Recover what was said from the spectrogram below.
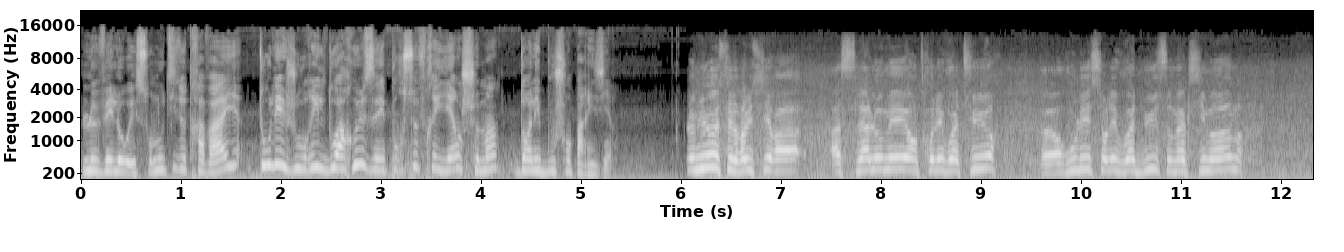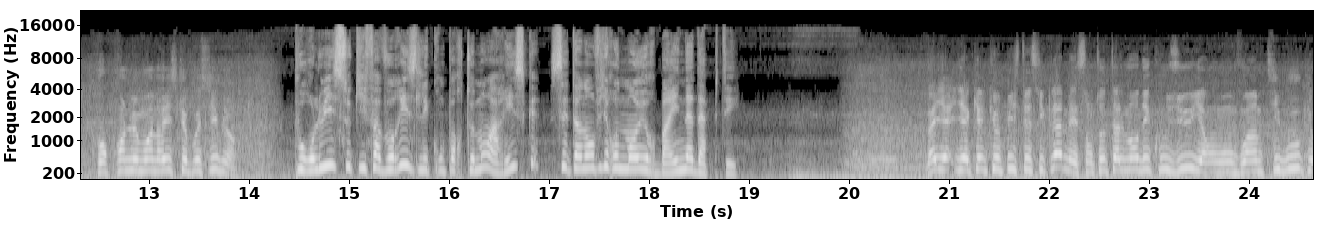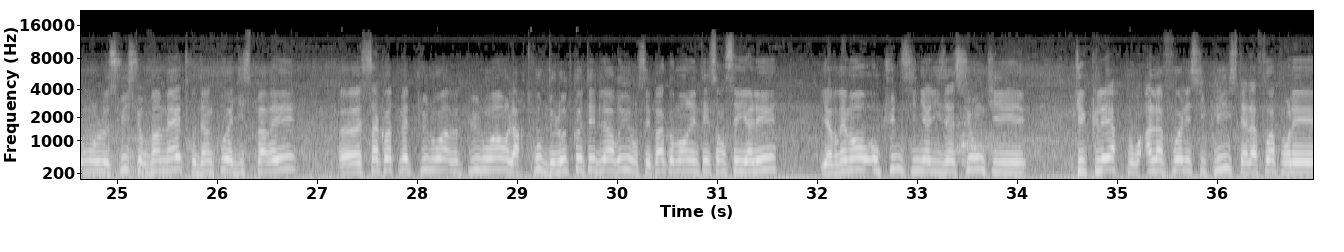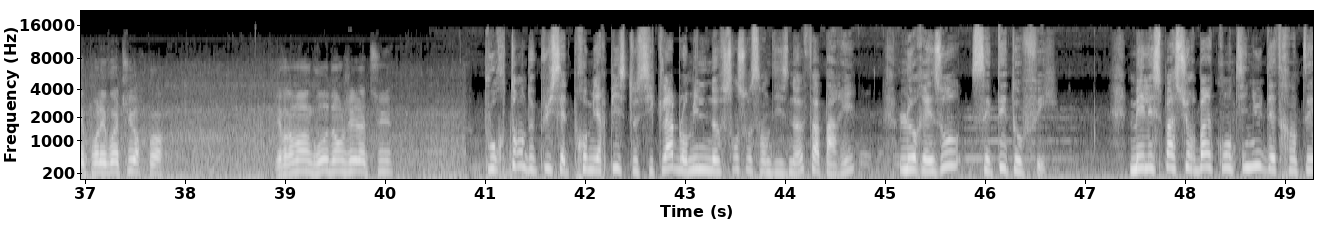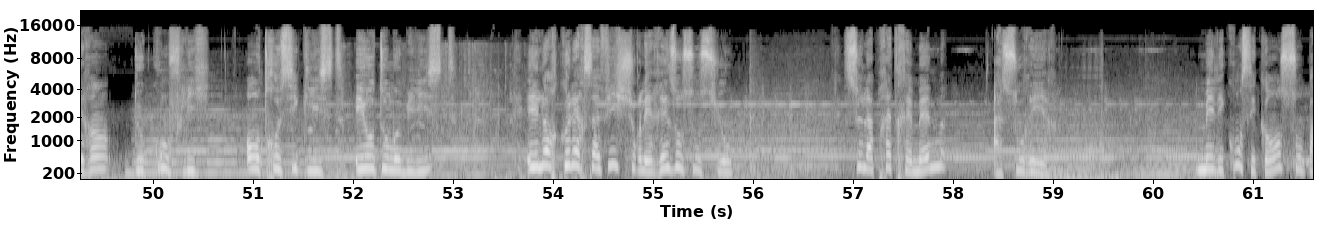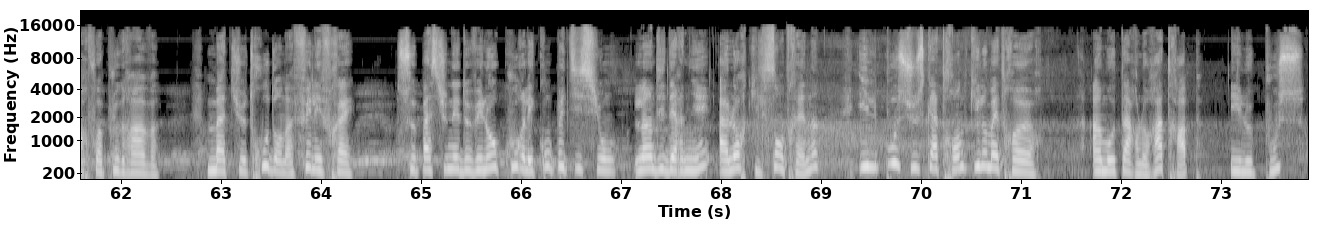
Le vélo est son outil de travail. Tous les jours, il doit ruser pour se frayer un chemin dans les bouchons parisiens. Le mieux, c'est de réussir à, slalomer entre les voitures, euh, rouler sur les voies de bus au maximum pour prendre le moins de risques possible. Pour lui, ce qui favorise les comportements à risque, c'est un environnement urbain inadapté. Bah, il y, a quelques pistes cyclables, mais elles sont totalement décousues. on voit un petit bout, on le suit sur 20 mètres, d'un coup elle disparaît. 50 euh, mètres plus loin, on la retrouve de l'autre côté de la rue, on ne sait pas comment on était censé y aller. Il n'y a vraiment aucune signalisation qui est, claire pour à la fois les cyclistes et à la fois pour les, voitures. Il y a vraiment un gros danger là-dessus. Pourtant, depuis cette première piste cyclable en 1979 à Paris, le réseau s'est étoffé. Mais l'espace urbain continue d'être un terrain de conflit entre cyclistes et automobilistes, et leur colère s'affiche sur les réseaux sociaux, cela prêterait même à sourire. Mais les conséquences sont parfois plus graves. Mathieu Troud en a fait les frais. Ce passionné de vélo court les compétitions. Lundi dernier, alors qu'il s'entraîne, il pousse jusqu'à 30 km/h. Un motard le rattrape et le pousse.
